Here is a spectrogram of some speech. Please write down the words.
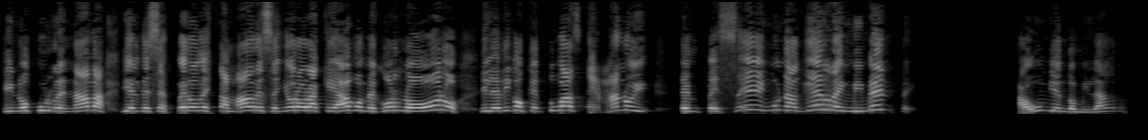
y no ocurre nada, y el desespero de esta madre, Señor, ahora qué hago, mejor no oro, y le digo que tú has, hermano, y empecé en una guerra en mi mente, aún viendo milagros.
